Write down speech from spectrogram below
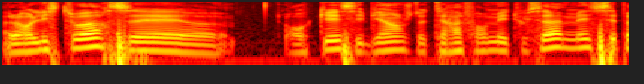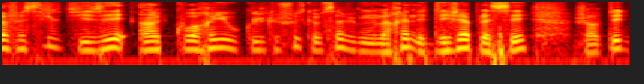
Alors l'histoire, c'est... Euh, ok, c'est bien, je dois terraformer tout ça, mais c'est pas facile d'utiliser un quarry ou quelque chose comme ça, vu que mon arène est déjà placée. J'aurais peut-être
